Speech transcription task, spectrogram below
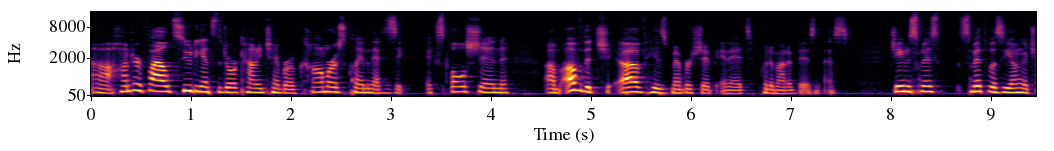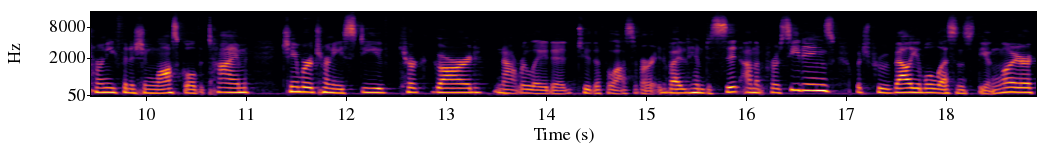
Uh, Hutter filed suit against the Door County Chamber of Commerce, claiming that his expulsion um, of the ch- of his membership in it put him out of business. James Smith Smith was a young attorney finishing law school at the time. Chamber attorney Steve Kierkegaard, not related to the philosopher, invited him to sit on the proceedings, which proved valuable lessons to the young lawyer.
